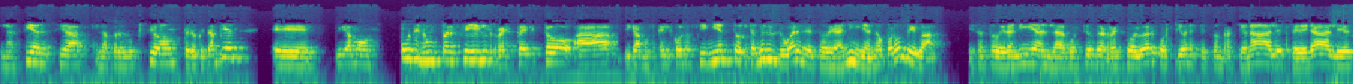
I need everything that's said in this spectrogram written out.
la ciencia, la producción, pero que también, eh, digamos, ponen un perfil respecto a, digamos, el conocimiento y también los lugares de soberanía, ¿no? ¿Por dónde va esa soberanía en la cuestión de resolver cuestiones que son regionales, federales,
